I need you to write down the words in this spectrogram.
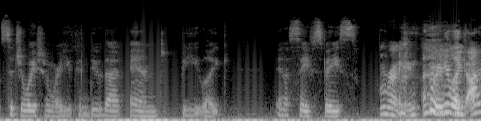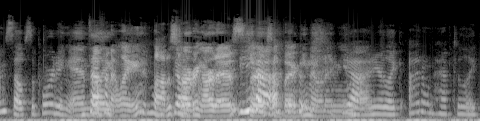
situation where you can do that and be like in a safe space right. where you're like I'm self-supporting and like, definitely not a starving artist Yeah. or something. You know what I mean? yeah, and you're like I don't have to like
